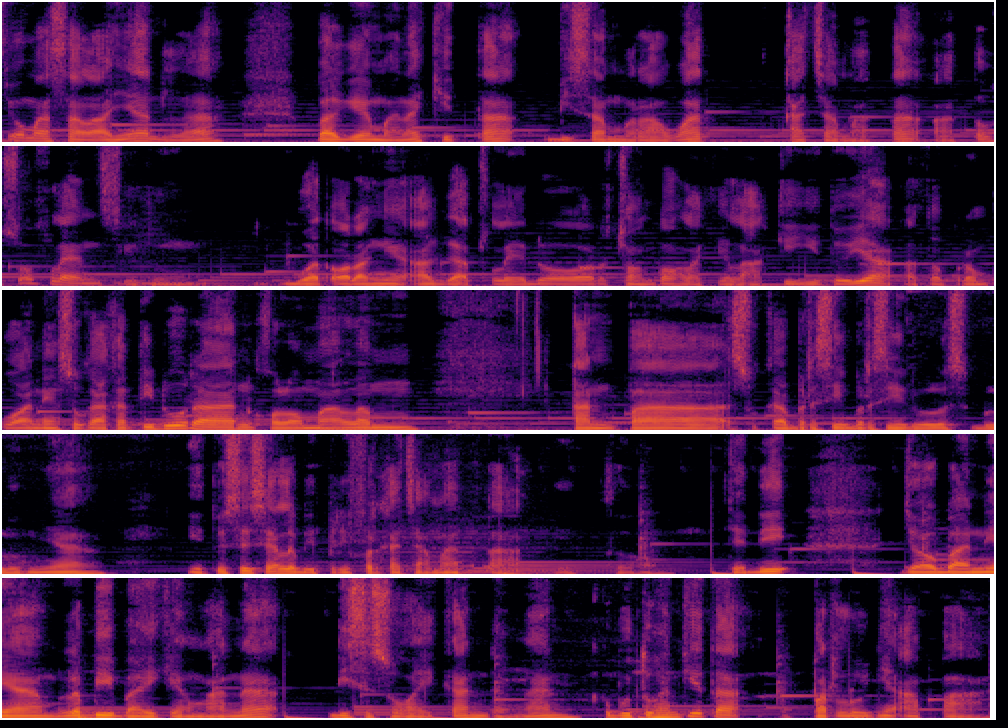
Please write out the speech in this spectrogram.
Cuma masalahnya adalah bagaimana kita bisa merawat kacamata atau soft lens gitu buat orang yang agak teledor, contoh laki-laki gitu ya, atau perempuan yang suka ketiduran kalau malam tanpa suka bersih-bersih dulu sebelumnya itu sih saya lebih prefer kacamata gitu. Jadi jawabannya lebih baik yang mana disesuaikan dengan kebutuhan kita, perlunya apa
